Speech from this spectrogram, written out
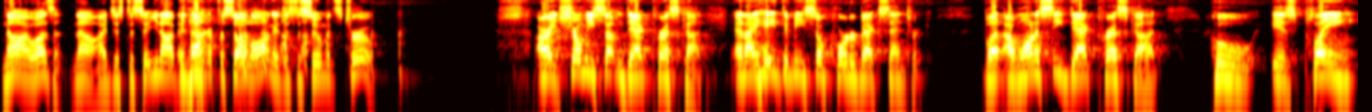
No, I wasn't. No, I just assume. You know, I've been hearing it for so long. I just assume it's true. All right, show me something, Dak Prescott. And I hate to be so quarterback centric, but I want to see Dak Prescott, who is playing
